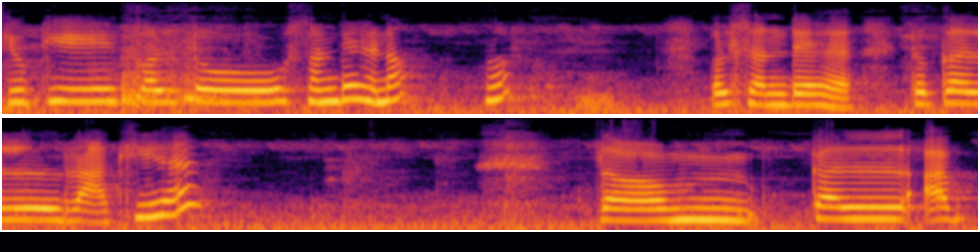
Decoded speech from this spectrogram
क्योंकि कल तो संडे है ना? हाँ। कल संडे है। तो कल राखी है। तो कल आप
